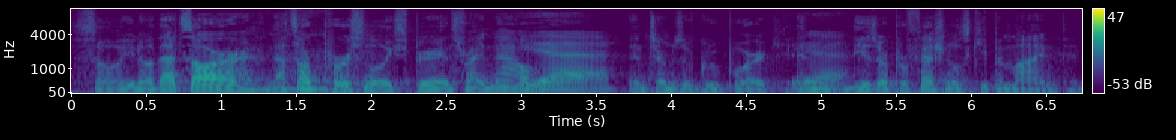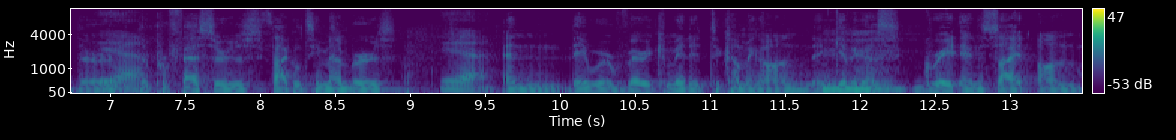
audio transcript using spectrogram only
So you know that's our that's our personal experience right now. yeah In terms of group work, and Yeah. these are professionals. Keep in mind, they're Yeah. they're professors, faculty members, yeah and they were very committed to coming on and giving us Mm-hmm. great insight on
